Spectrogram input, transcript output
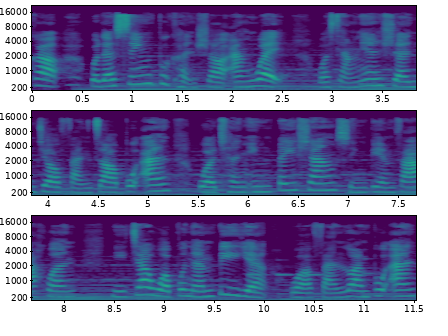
告，我的心不肯受安慰。我想念神就烦躁不安，我曾因悲伤心便发昏。你叫我不能闭眼，我烦乱不安，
